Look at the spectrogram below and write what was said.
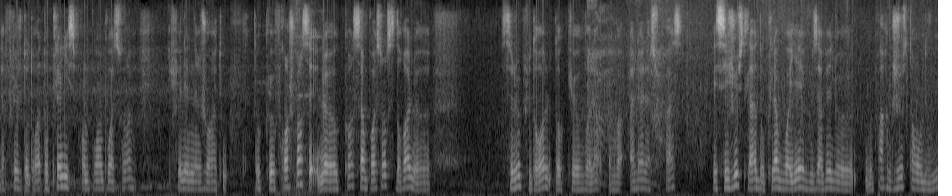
la flèche de droite. Donc là, il prend pour un poisson, il fait les nageoires et tout. Donc euh, franchement, c'est le quand c'est un poisson, c'est drôle. Euh, c'est le plus drôle. Donc euh, voilà, on va aller à la surface. Et c'est juste là. Donc là, vous voyez, vous avez le, parc juste en haut de vous.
